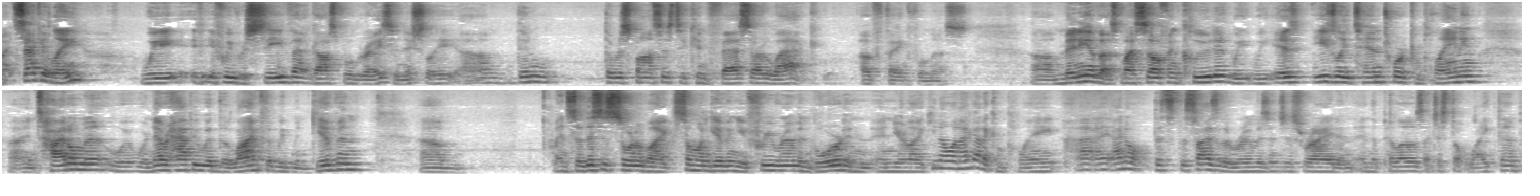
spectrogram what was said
All right. Secondly, we if, if we've received that gospel grace initially, um, then the response is to confess our lack of thankfulness. Uh, many of us, myself included, we, we is, easily tend toward complaining, uh, entitlement. We're, we're, never happy with the life that we've been given. Um, and so this is sort of like someone giving you free room and board, and, and you're like, you know what, I got a complaint. I, I don't, this, the size of the room isn't just right, and, and the pillows, I just don't like them.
